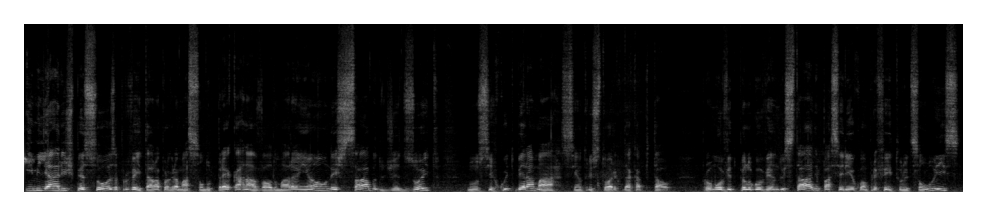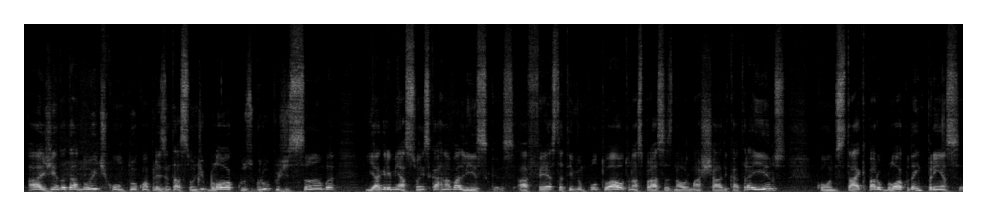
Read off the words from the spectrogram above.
E milhares de pessoas aproveitaram a programação do pré-carnaval do Maranhão neste sábado, dia 18, no Circuito Beira-Mar, centro histórico da capital. Promovido pelo governo do estado, em parceria com a Prefeitura de São Luís, a agenda da noite contou com a apresentação de blocos, grupos de samba e agremiações carnavalescas. A festa teve um ponto alto nas praças Nauro Machado e Catraeiros, com destaque para o Bloco da Imprensa,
